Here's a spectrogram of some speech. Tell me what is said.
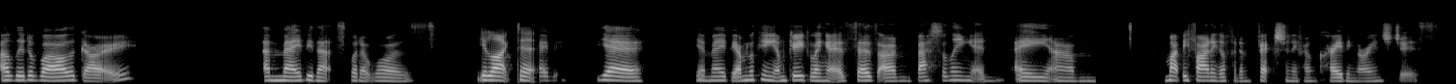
a little while ago. And maybe that's what it was. You liked it. Maybe. Yeah. Yeah, maybe. I'm looking, I'm Googling it. It says I'm battling and a um might be fighting off an infection if I'm craving orange juice.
